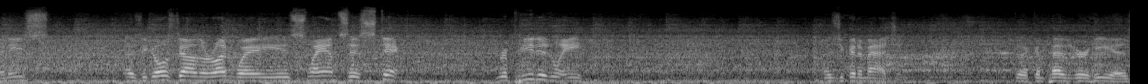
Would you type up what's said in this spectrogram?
And he's, as he goes down the runway, he slams his stick repeatedly, as you can imagine, the competitor he is.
